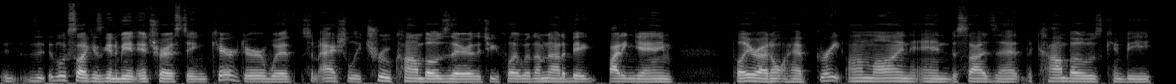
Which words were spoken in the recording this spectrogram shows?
it looks like it's going to be an interesting character with some actually true combos there that you can play with. I'm not a big fighting game player. I don't have great online, and besides that, the combos can be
